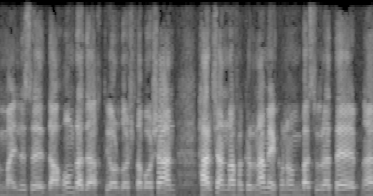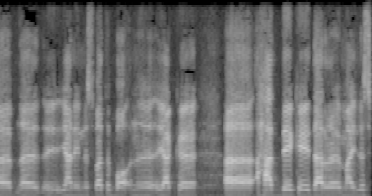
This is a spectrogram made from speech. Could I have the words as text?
مجلس دهم را در اختیار داشته باشند هرچند من فکر نمی کنم به صورت یعنی نسبت با یک حدی که در مجلس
